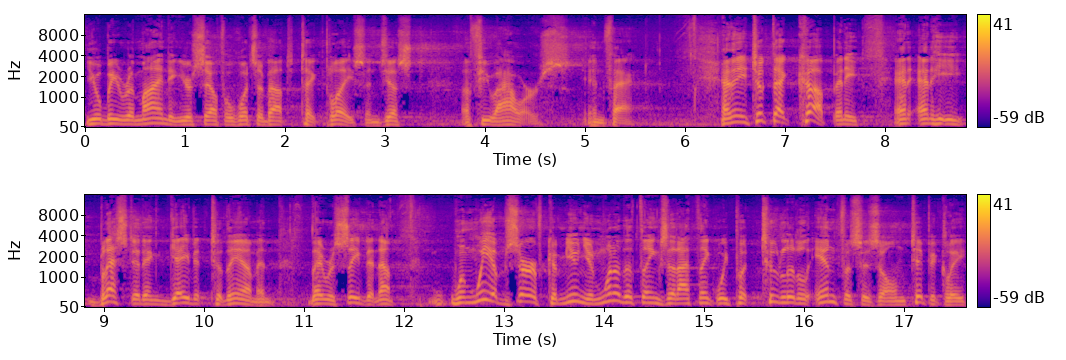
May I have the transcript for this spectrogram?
you'll be reminding yourself of what's about to take place in just a few hours, in fact. And then he took that cup and he and, and he blessed it and gave it to them and they received it. Now, when we observe communion, one of the things that I think we put too little emphasis on typically,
